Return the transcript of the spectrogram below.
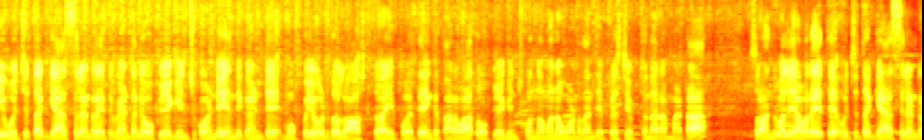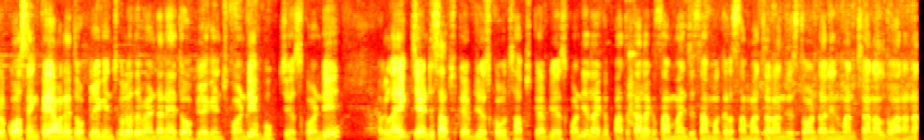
ఈ ఉచిత గ్యాస్ సిలిండర్ అయితే వెంటనే ఉపయోగించుకోండి. ఎందుకంటే ముప్పై ఒకటితో లాస్ట్ అయిపోతే ఇంకా తర్వాత ఉపయోగించుకుందామని ఉండదని చెప్పేసి చెప్తున్నారన్నమాట. సో అందువల్ల ఎవరైతే ఉచిత గ్యాస్ సిలిండర్ కోసం ఇంకా ఎవరైతే ఉపయోగించుకోలేదో వెంటనే అయితే ఉపయోగించుకోండి. బుక్ చేసుకోండి. ఒక లైక్ చేయండి. సబ్స్క్రైబ్ చేసుకోవచ్చు సబ్స్క్రైబ్ చేసుకోండి. ఇలాగే పథకాలకు సంబంధించి సమగ్ర సమాచారం అందిస్తూ ఉంటాను నేను మన ఛానల్ ద్వారా.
